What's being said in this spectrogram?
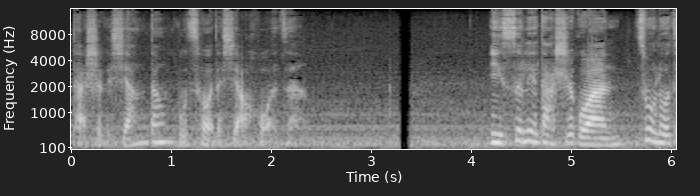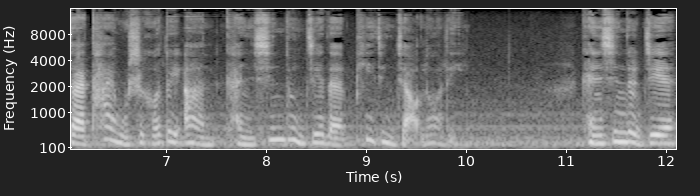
他是个相当不错的小伙子。以色列大使馆坐落在泰晤士河对岸肯辛顿街的僻静角落里。肯辛顿街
